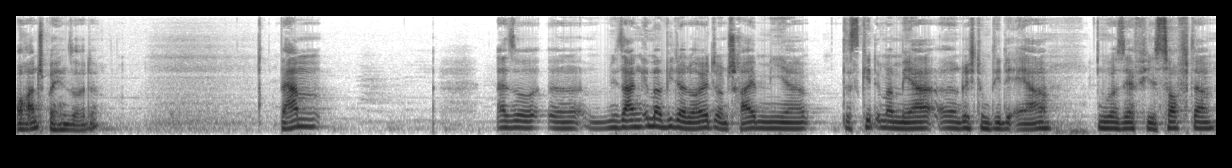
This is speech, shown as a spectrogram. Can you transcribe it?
äh, auch ansprechen sollte. Wir haben, also äh, mir sagen immer wieder Leute und schreiben mir, das geht immer mehr äh, Richtung DDR, nur sehr viel softer.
